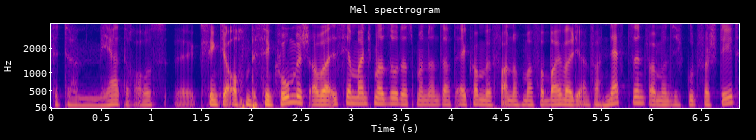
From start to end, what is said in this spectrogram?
wird da mehr draus. Äh, klingt ja auch ein bisschen komisch, aber ist ja manchmal so, dass man dann sagt, ey komm, wir fahren noch mal vorbei, weil die einfach nett sind, weil man sich gut versteht.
